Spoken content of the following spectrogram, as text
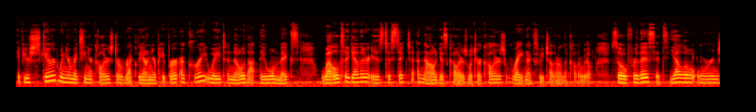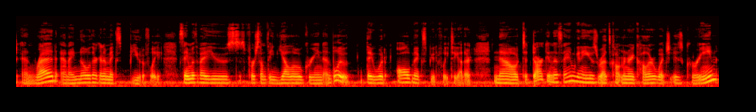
If you're scared when you're mixing your colors directly on your paper, a great way to know that they will mix well together is to stick to analogous colors, which are colors right next to each other on the color wheel. So for this, it's yellow, orange, and red, and I know they're gonna mix beautifully. Same with if I used for something yellow, green, and blue. They would all mix beautifully together. Now to darken this, I am gonna use Red's complementary color, which is green,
